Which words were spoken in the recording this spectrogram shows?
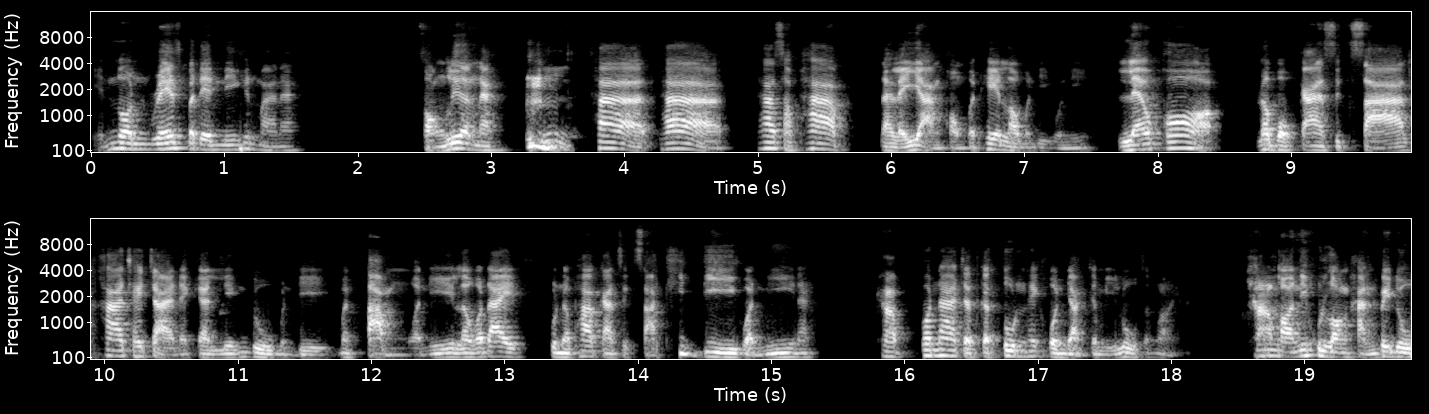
เห็นนนท์เรสประเด็นนี้ขึ้นมานะสองเรื่องนะถ้าถ้าถ้าสภาพหลาย ๆ อย่างของประเทศเรามันดีกว่านี้ แล้วก็ระบบการศึกษาค่าใช้จ่ายในการเลี้ยงดูมันดี มันต่ำกว่านี้ แล้วก็ได้คุณภาพการศึกษาที่ดีกว่านี้นะ ครับก็น่าจะกระตุ้นให้คนอยากจะมีลูกสักหน่อยนะครับตอนนี้คุณลองหันไปดู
